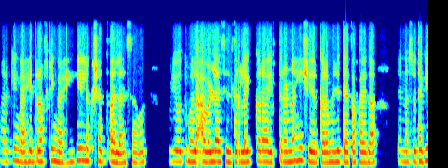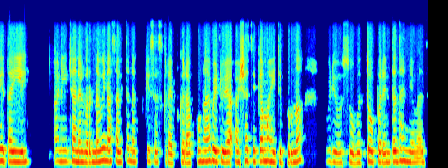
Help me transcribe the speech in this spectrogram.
मार्किंग आहे ड्राफ्टिंग आहे हे लक्षात आलं असावं. व्हिडिओ तुम्हाला आवडला असेल तर लाईक करा इतरांनाही शेअर करा म्हणजे त्याचा फायदा त्यांना सुद्धा घेता येईल. आणि चॅनलवर नवीन असाल तर नक्की सबस्क्राईब करा. पुन्हा भेटूया अशाच एका माहितीपूर्ण व्हिडिओ सोबत. तोपर्यंत धन्यवाद.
